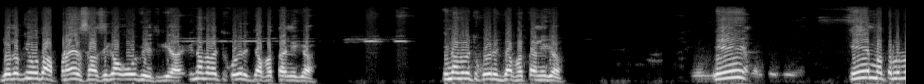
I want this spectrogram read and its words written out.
ਜਦੋਂ ਕਿ ਉਹਦਾ ਆਪਣਾ ਹਿੱਸਾ ਸੀਗਾ, ਉਹ ਵੇਚ ਗਿਆ। ਇਹਨਾਂ ਦੇ ਵਿੱਚ ਕੋਈ ਰੱਜਾ ਫੱਤਾ ਨਹੀਂਗਾ ਇਹਨਾਂ ਦੇ ਵਿੱਚ ਕੋਈ ਰੱਜਾ ਫੱਤਾ ਨਹੀਂਗਾ ਇਹ ਇਹ ਮਤਲਬ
